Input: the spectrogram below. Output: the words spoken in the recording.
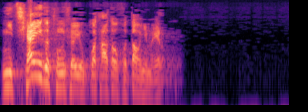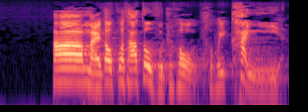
你前一个同学有锅塌豆腐，到你没了。他买到锅塌豆腐之后，他会看你一眼。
